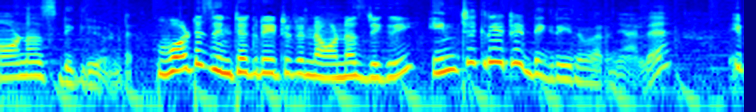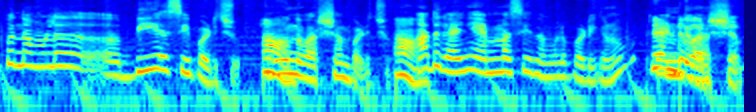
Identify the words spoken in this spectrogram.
ഓണേഴ്സ് ഡിഗ്രി ഉണ്ട്. What is integrated and honours degree integrated degree എന്ന് പറഞ്ഞാൽ ഇപ്പൊ നമ്മൾ ബി എസ് സി പഠിച്ചു. മൂന്ന് വർഷം പഠിച്ചു. അത് കഴിഞ്ഞ് എം എസ് സി നമ്മൾ പഠിക്കണം രണ്ട് വർഷം.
